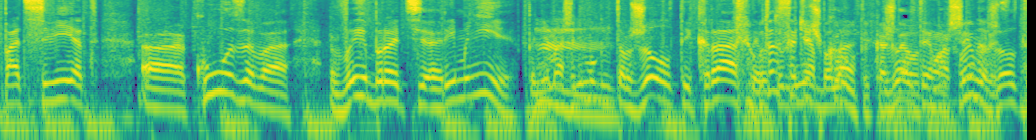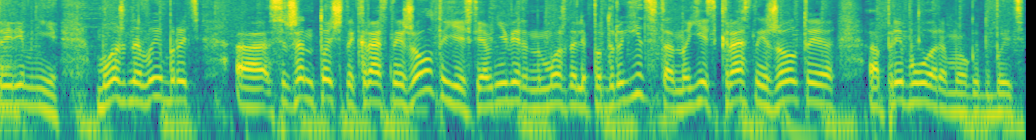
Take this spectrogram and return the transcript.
под цвет э, кузова выбрать ремни, понимаешь, mm-hmm. они могут быть там желтый, красный. Вот, вот это, кстати, была круто, желтая вот машина, желтый желтые ремни. Можно выбрать э, совершенно точно красный и желтый есть. Я не уверен, можно ли по другие цвета, но есть красные и желтые э, приборы могут быть.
